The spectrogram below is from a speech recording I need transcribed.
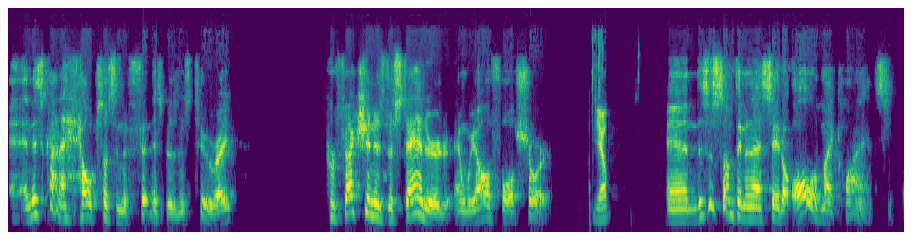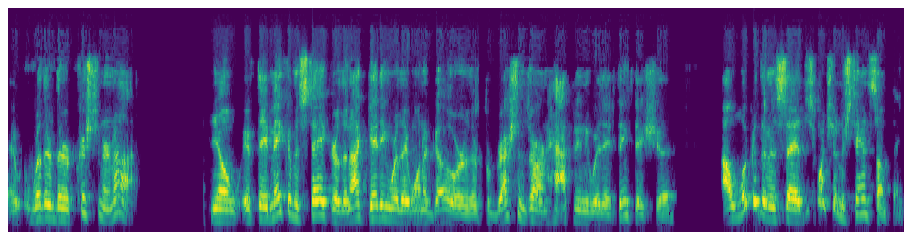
and this kind of helps us in the fitness business too, right? perfection is the standard and we all fall short. Yep. And this is something that I say to all of my clients, uh, whether they're Christian or not. You know, if they make a mistake or they're not getting where they want to go or their progressions aren't happening the way they think they should, I'll look at them and say, I just want you to understand something.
